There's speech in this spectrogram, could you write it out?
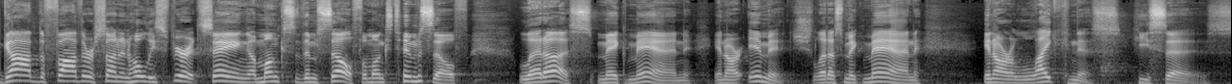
God the Father, Son, and Holy Spirit saying amongst themselves, amongst himself, let us make man in our image. Let us make man in our likeness, he says.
